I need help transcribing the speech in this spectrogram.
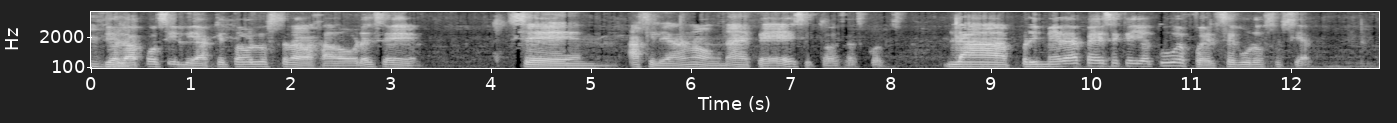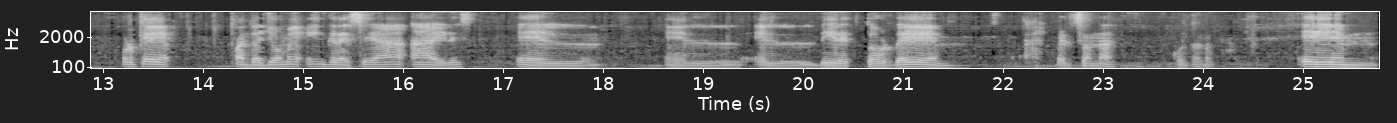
dio la posibilidad que todos los trabajadores se afiliaran a una EPS y todas esas cosas. La primera EPS que yo tuve fue el Seguro Social, porque cuando yo me ingresé a Aires, el, el, director de personal, em,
